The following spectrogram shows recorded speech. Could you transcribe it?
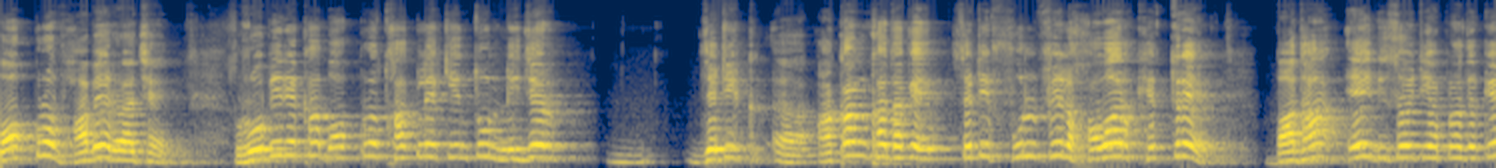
বক্রভাবে রয়েছে। রবি রেখা বক্র থাকলে কিন্তু নিজের যেটি আকাঙ্ক্ষা থাকে সেটি ফুলফিল হওয়ার ক্ষেত্রে বাধা। এই বিষয়টি আপনাদেরকে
